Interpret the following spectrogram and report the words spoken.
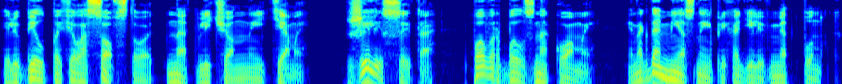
и любил пофилософствовать на отвлеченные темы. Жили сыто, повар был знакомый, иногда местные приходили в медпункт.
